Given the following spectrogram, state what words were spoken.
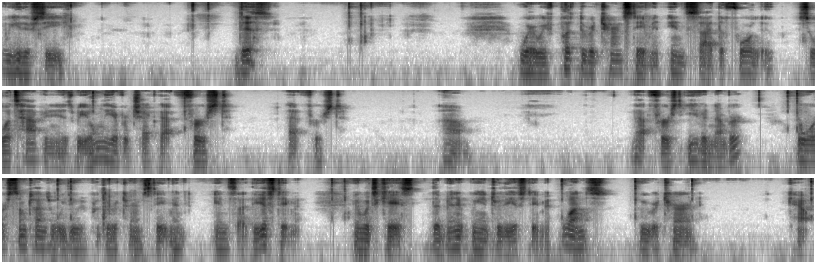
we either see this where we've put the return statement inside the for loop. So what's happening is we only ever check that first that first um, that first even number or sometimes what we do is put the return statement inside the if statement, in which case, the minute we enter the if statement once, we return count.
